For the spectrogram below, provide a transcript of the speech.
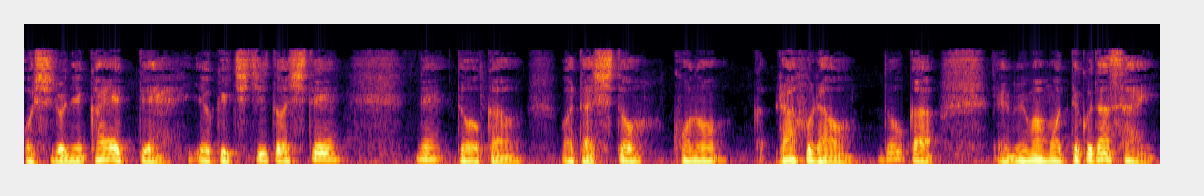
お城に帰って、良き父として、ね、どうか私とこのラフラをどうか見守ってください。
